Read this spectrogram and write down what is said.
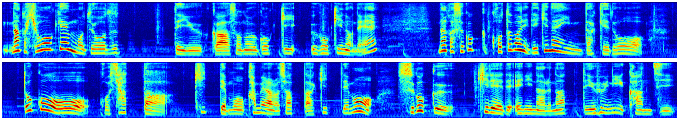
なんか表現も上手っていうかその動き動きのねなんかすごく言葉にできないんだけどどこをこうシャッター切ってもカメラのシャッター切ってもすごく綺麗で絵になるなっていう風に感じ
